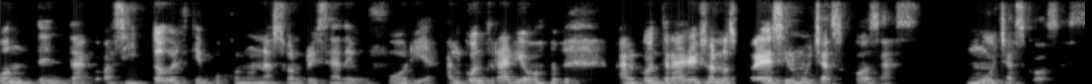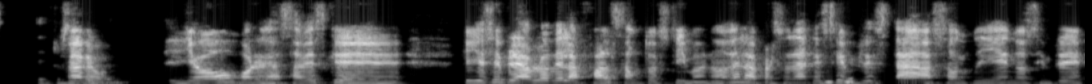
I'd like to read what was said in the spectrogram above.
contenta así todo el tiempo con una sonrisa de euforia. Al contrario, al contrario, eso nos puede decir muchas cosas, muchas cosas. claro, yo, bueno, ya sabes que, que, yo siempre hablo de la falsa autoestima, ¿no? De la persona que siempre está sonriendo, siempre...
